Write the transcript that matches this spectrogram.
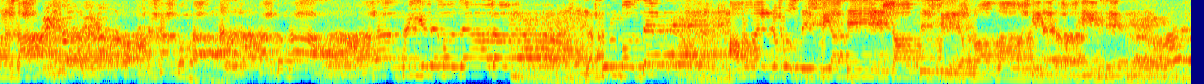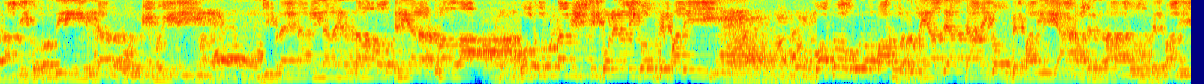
এটা কার কথা? কার কথা? আনা সাইয়্যিদে বলতে বলতেন, আদমের যত সৃষ্টি আছে, সব সৃষ্টির জন্য আল্লাহ আমাকে নেতা বানিয়েছেন। আমি কোনোদিন কার কর্মী হইনি। জিব্রাইল আমিন আলাইহিস সালাম বলছেন, ইয়া রাসূলুল্লাহ, কত ফোঁটা বৃষ্টি পড়ে আমি গুনতে পারি। কতগুলো পাথর দুনিয়াতে আছে আমি গুনতে পারি, আকাশের তারা গুনতে পারি।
